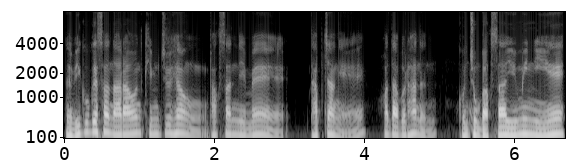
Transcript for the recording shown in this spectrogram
네, 미국에서 날아온 김주형 박사님의 답장에 화답을 하는 곤충 박사 유민이의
